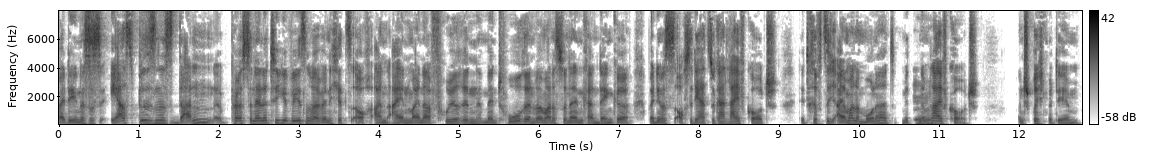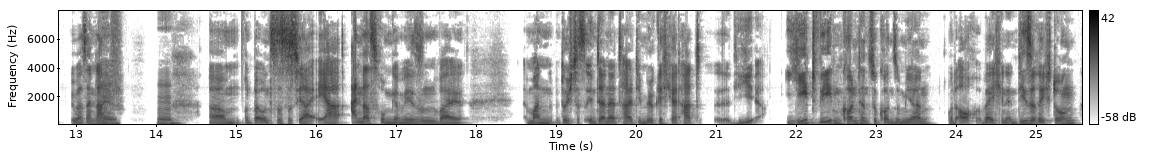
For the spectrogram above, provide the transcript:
bei denen ist es erst Business, dann Personality gewesen, weil wenn ich jetzt auch an einen meiner früheren Mentoren, wenn man das so nennen kann, denke, bei dem ist es auch so, der hat sogar einen Life-Coach. Der trifft sich einmal im Monat mit mhm. einem Life-Coach und spricht mit dem über sein Life. Mhm. Ähm, und bei uns ist es ja eher andersrum gewesen, weil man durch das Internet halt die Möglichkeit hat, äh, die jedweden Content zu konsumieren und auch welchen in diese Richtung.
